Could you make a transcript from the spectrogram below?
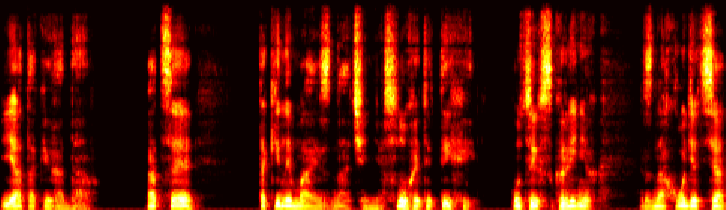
Я так і гадав. А це таки не має значення. Слухайте, тихий, у цих скринях знаходяться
